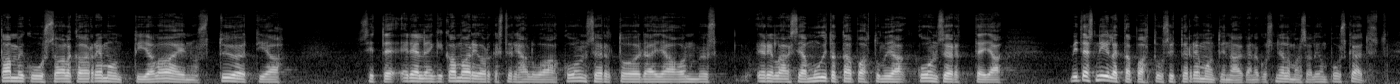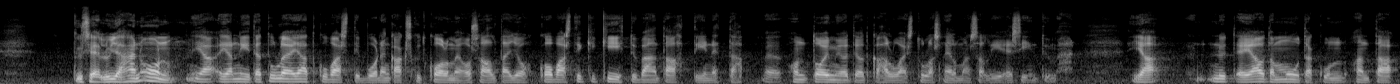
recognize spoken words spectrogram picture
Tammikuussa alkaa remontti- ja laajennustyöt ja sitten edelleenkin kamariorkesteri haluaa konsertoida ja on myös erilaisia muita tapahtumia, konsertteja. Mitäs niille tapahtuu sitten remontin aikana, kun Snellman sali on pois käytöstä? Kyselyjähän on, ja, ja niitä tulee jatkuvasti vuoden 2023 osalta jo kovastikin kiihtyvään tahtiin, että on toimijoita, jotka haluaisivat tulla Snellman saliin esiintymään. Ja nyt ei auta muuta kuin antaa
